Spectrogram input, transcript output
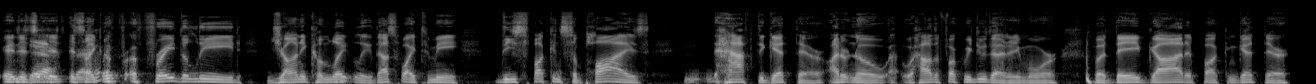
It, it's Yeah, it, it's like af- afraid to lead, Johnny come lately. That's why to me these fucking supplies have to get there. I don't know how the fuck we do that anymore, but they've got to fucking get there.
